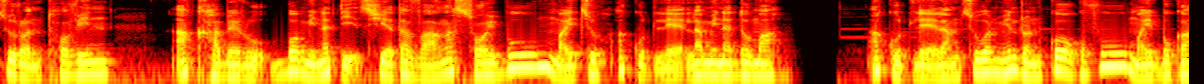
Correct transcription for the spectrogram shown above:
churon thovin a khaberu bomina ti chiata wanga soibu mai chu akut le lamina doma akut le lam chuan min ron kok vu mai buka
